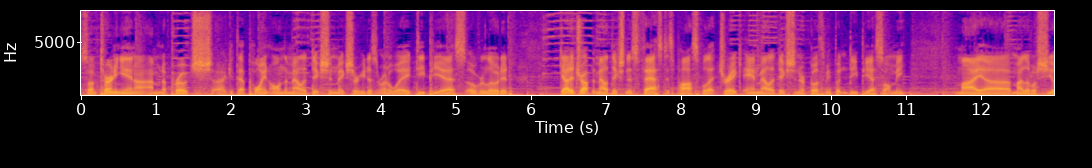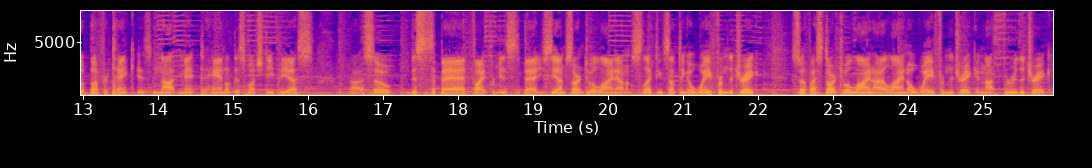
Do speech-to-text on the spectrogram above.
So I'm turning in. I, am going to approach, uh, get that point on the Malediction, make sure he doesn't run away. DPS overloaded. Got to drop the Malediction as fast as possible. That Drake and Malediction are both going to be putting DPS on me my uh, my little shield buffer tank is not meant to handle this much DPS. Uh, so this is a bad fight for me. This is bad. You see, I'm starting to align out. I'm selecting something away from the Drake So if I start to align, I align away from the Drake and not through the Drake.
